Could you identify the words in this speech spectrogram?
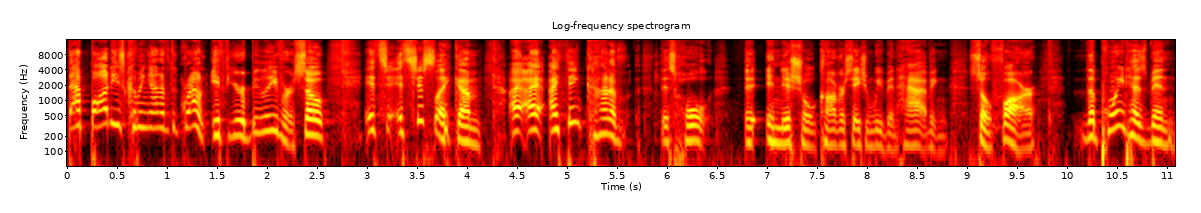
that body's coming out of the ground if you're a believer. So it's it's just like um, I I, I think kind of this whole uh, initial conversation we've been having so far. The point has been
